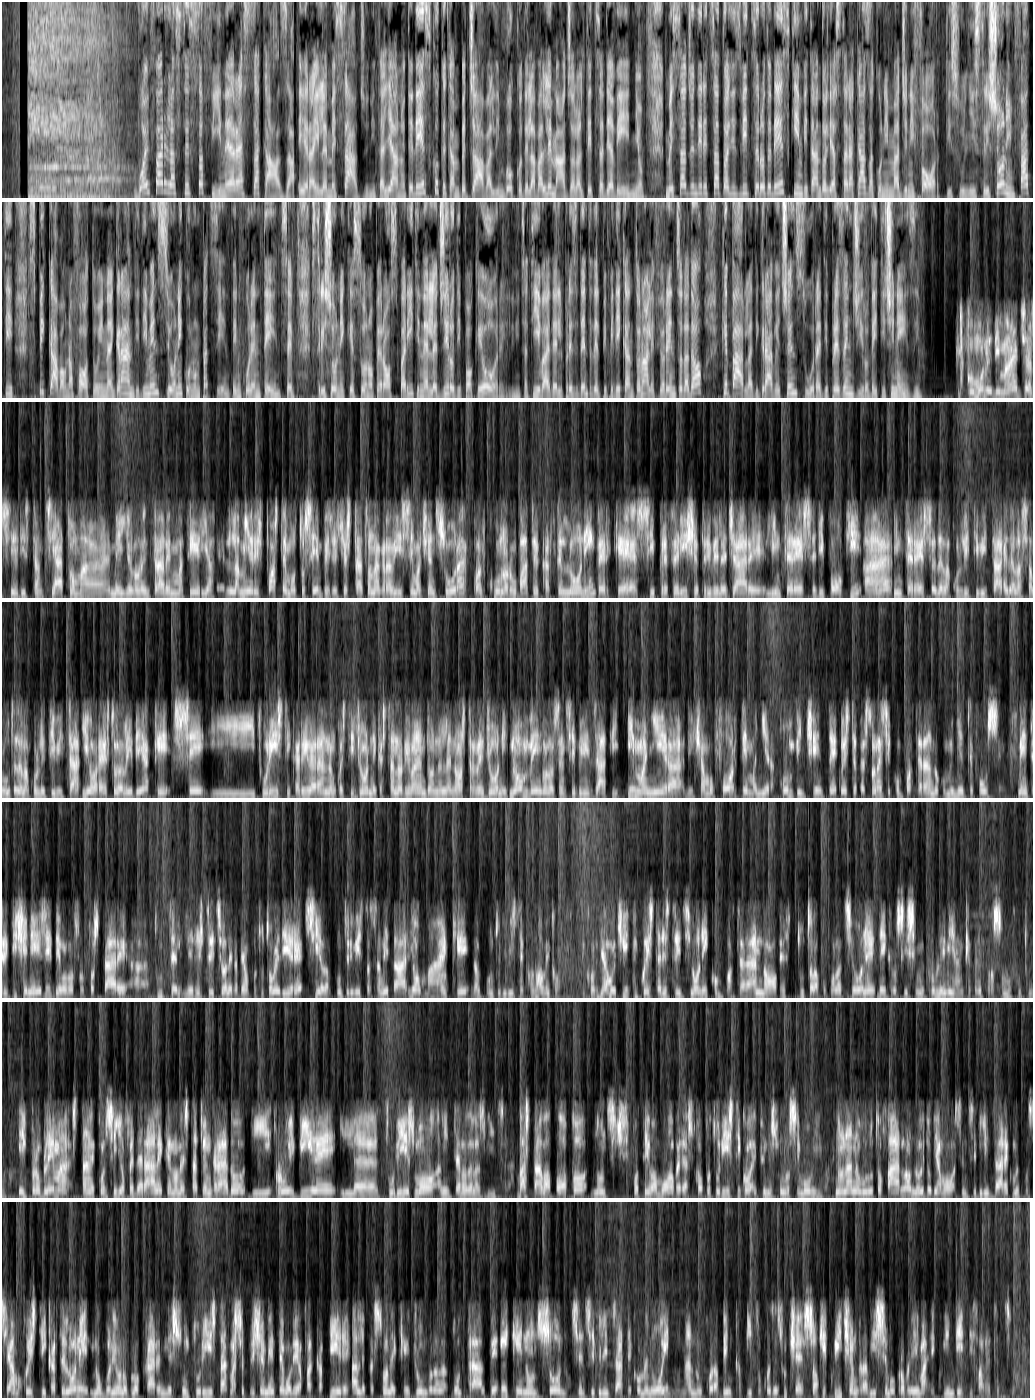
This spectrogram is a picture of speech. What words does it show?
Vuoi fare la stessa fine? Resta a casa. Era il messaggio in italiano e tedesco che campeggiava all'imbocco della Valle Maggio all'altezza di Avegno. Messaggio indirizzato agli svizzero-tedeschi invitandoli a stare a casa con immagini forti. Sugli striscioni infatti spiccava una foto in grandi dimensioni con un paziente in curentenze. Striscioni che sono però spariti nel giro di poche ore. L'iniziativa è del presidente del PPD cantonale Fiorenzo Dadò che parla di grave censura e di presa in giro dei ticinesi. Il comune di Maggia si è distanziato, ma è meglio non entrare in materia. La mia risposta è molto semplice: c'è stata una gravissima censura, qualcuno ha rubato i cartelloni perché si preferisce privilegiare l'interesse di pochi all'interesse della collettività e della salute della collettività. Io resto dall'idea che se i turisti che arriveranno in questi giorni, che stanno arrivando nelle nostre regioni, non vengono sensibilizzati in maniera, diciamo, forte, in maniera convincente, queste persone si comporteranno come niente fosse, mentre i ticinesi devono sottostare a tutte le restrizioni che abbiamo potuto vedere, sia dal punto di vista sanitario ma anche dal punto di vista economico. Ricordiamoci che queste restrizioni comporteranno per tutta la popolazione dei grossissimi problemi anche per il prossimo futuro. Il problema sta nel Consiglio federale che non è stato in grado di proibire il eh, turismo all'interno della Svizzera. Bastava poco, non si poteva muovere a scopo turistico e più nessuno si muoveva arriva. Non hanno voluto farlo, noi dobbiamo sensibilizzare come possiamo. Questi cartelloni non volevano bloccare nessun turista, ma semplicemente voleva far capire alle persone che giungono d'Oltralpe e che non sono sensibilizzate come noi, non hanno ancora ben capito cosa è successo, che qui c'è un gravissimo problema e quindi di fare attenzione.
